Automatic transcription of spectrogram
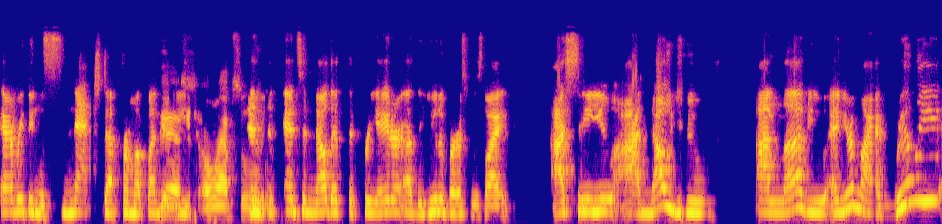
everything was snatched up from up underneath. Yes. Oh, absolutely. And, and to know that the creator of the universe was like, I see you, I know you, I love you. And you're like, really?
